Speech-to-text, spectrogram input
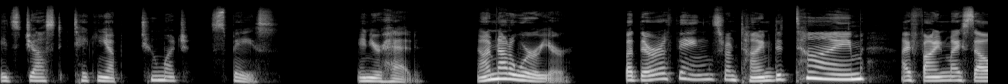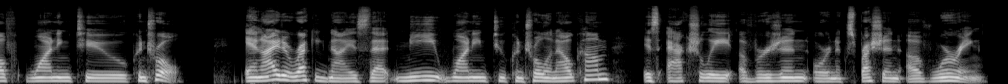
It's just taking up too much space in your head. Now, I'm not a worrier. But there are things from time to time I find myself wanting to control. And I had to recognize that me wanting to control an outcome is actually a version or an expression of worrying.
